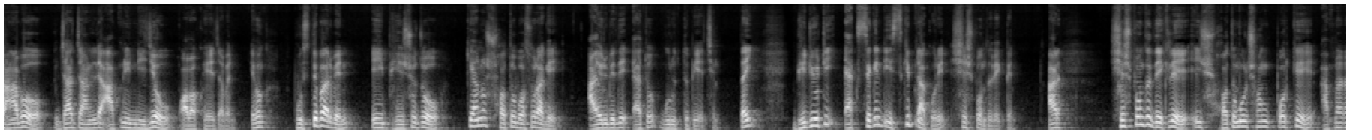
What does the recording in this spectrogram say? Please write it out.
জানাব যা জানলে আপনি নিজেও অবাক হয়ে যাবেন এবং বুঝতে পারবেন এই ভেষজ কেন শত বছর আগে আয়ুর্বেদে এত গুরুত্ব পেয়েছিল। তাই ভিডিওটি এক সেকেন্ড স্কিপ না করে শেষ পর্যন্ত দেখবেন। আর শেষ পর্যন্ত দেখলে এই শতমূল সম্পর্কে আপনার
